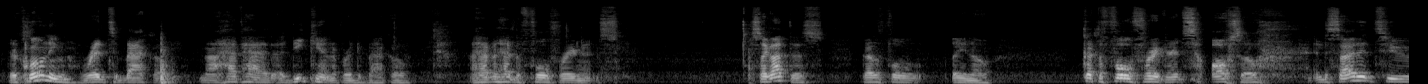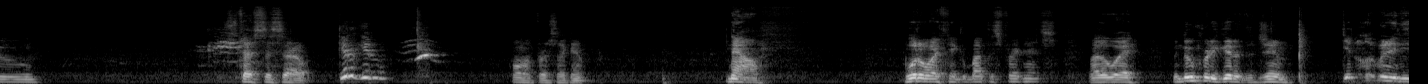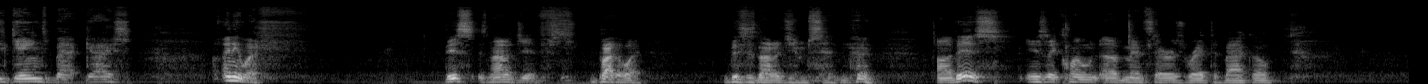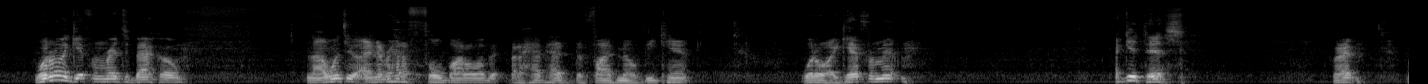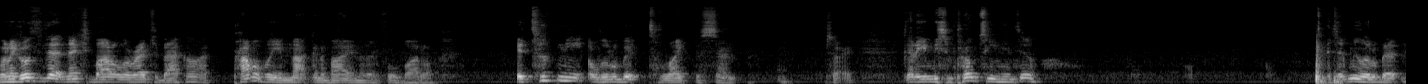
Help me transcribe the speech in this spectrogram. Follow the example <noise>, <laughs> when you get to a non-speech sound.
they're cloning Red Tobacco. Now, I have had a decant of Red Tobacco. I haven't had the full fragrance. So I got this, got the full, you know, got the full fragrance also, and decided to test this out. Get him, get him. Hold on for a second. Now, what do I think about this fragrance? By the way, been doing pretty good at the gym. Getting a little bit of these gains back, guys. Anyway, this is not a gym. By the way, this is not a gym <laughs> scent. uh, this is a clone of Mancera's Red Tobacco. What do I get from Red Tobacco? Now, I went through, I never had a full bottle of it, but I have had the 5 ml decant. What do I get from it? I get this. Right? When I go through that next bottle of red tobacco, I probably am not going to buy another full bottle. It took me a little bit to like the scent. Sorry. Gotta get me some protein in too. It took me a little bit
